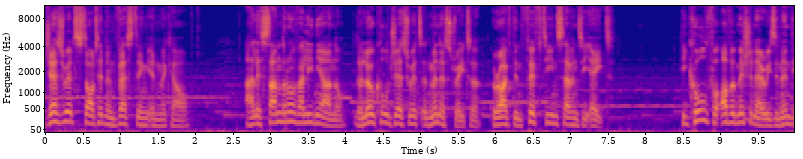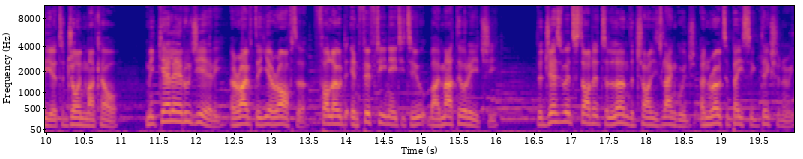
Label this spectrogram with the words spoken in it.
Jesuits started investing in Macau. Alessandro Valignano, the local Jesuit administrator, arrived in 1578. He called for other missionaries in India to join Macau. Michele Ruggieri arrived the year after, followed in 1582 by Matteo Ricci. The Jesuits started to learn the Chinese language and wrote a basic dictionary.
